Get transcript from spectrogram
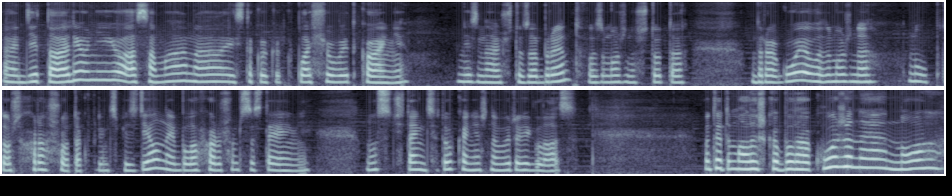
э, детали у нее, а сама она из такой как плащевой ткани. Не знаю, что за бренд. Возможно, что-то дорогое. Возможно, ну, потому что хорошо так, в принципе, сделано и была в хорошем состоянии. Но сочетание цветов, конечно, вырви глаз. Вот эта малышка была кожаная, но,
